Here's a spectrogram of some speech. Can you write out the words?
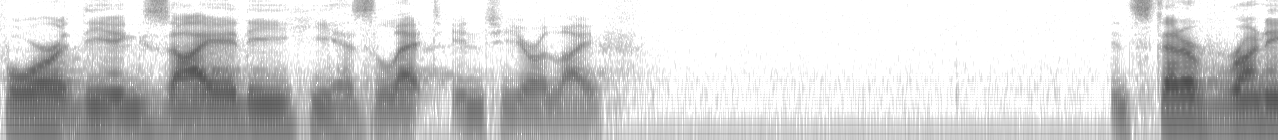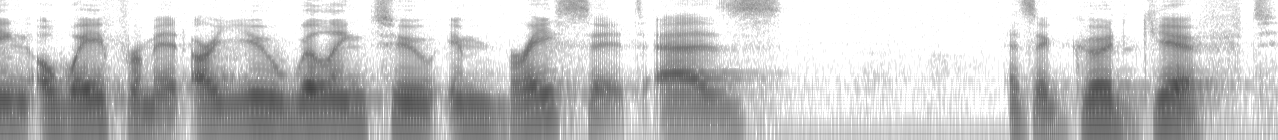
for the anxiety He has let into your life? Instead of running away from it, are you willing to embrace it as, as a good gift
